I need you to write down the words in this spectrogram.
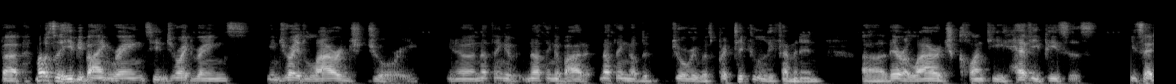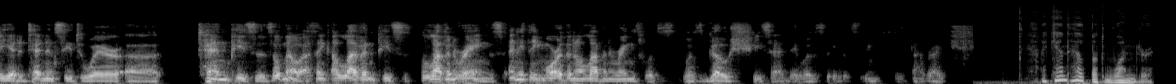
but mostly he'd be buying rings. He enjoyed rings. He enjoyed large jewelry. You know, nothing of nothing about it. Nothing of the jewelry was particularly feminine. Uh, they are large, clunky, heavy pieces. He said he had a tendency to wear uh, 10 pieces. Oh, no, I think 11 pieces, 11 rings. Anything more than 11 rings was, was gauche, he said. It was, it was, it was not right. I can't help but wonder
